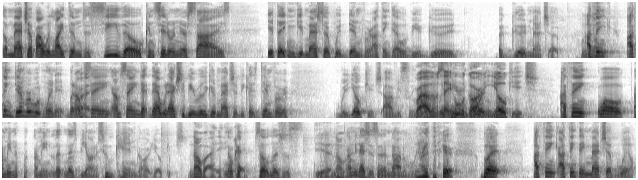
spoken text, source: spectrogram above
a matchup I would like them to see though, considering their size, if they can get matched up with Denver, I think that would be a good a good matchup. I gonna- think I think Denver would win it, but I'm Right. saying I'm saying that that would actually be a really good matchup because Denver with Jokic, obviously. Bro, I was gonna say with who would guard Gordon. Jokic? I think. Well, I mean, I mean, let, let's be honest. Who can guard Jokic? Nobody. Okay, so let's just Yeah, nobody. I mean, that's just an anomaly right there. But I think I think they match up well.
